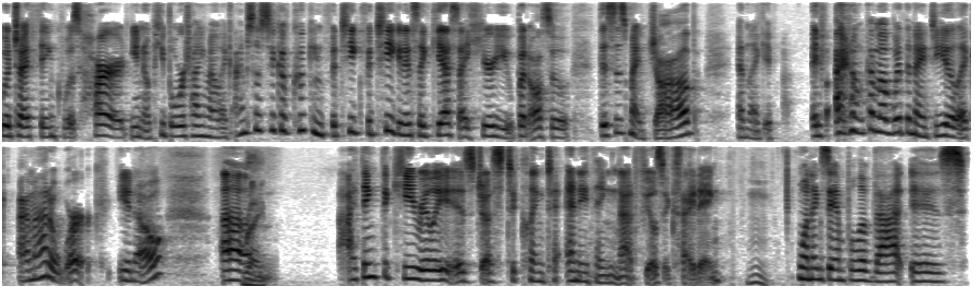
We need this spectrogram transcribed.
which I think was hard. You know, people were talking about, like, I'm so sick of cooking, fatigue, fatigue. And it's like, yes, I hear you, but also, this is my job. And like, if, if I don't come up with an idea, like, I'm out of work, you know? Um, right. I think the key really is just to cling to anything that feels exciting. Mm. One example of that is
